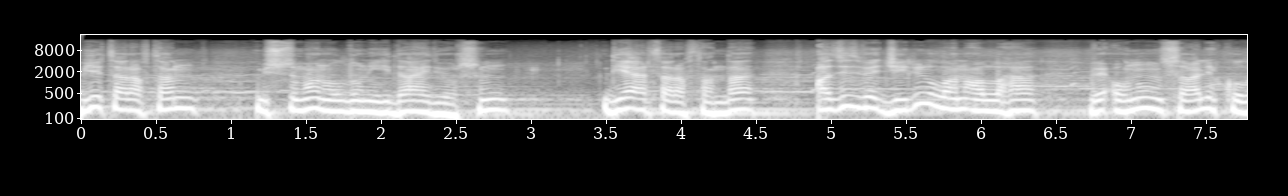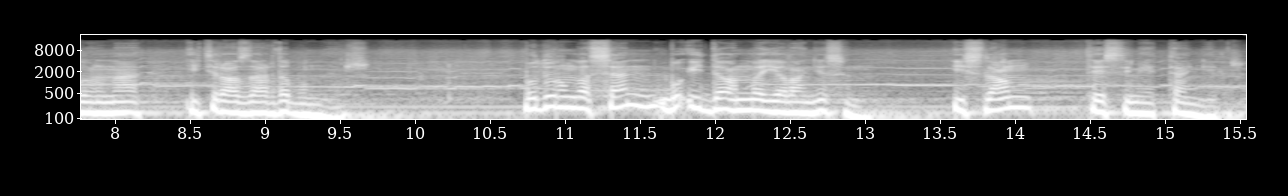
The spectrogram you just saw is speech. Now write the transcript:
Bir taraftan Müslüman olduğunu iddia ediyorsun, diğer taraftan da aziz ve celil olan Allah'a ve onun salih kullarına itirazlarda bulunuyorsun. Bu durumda sen bu iddianda yalancısın. İslam teslimiyetten gelir.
